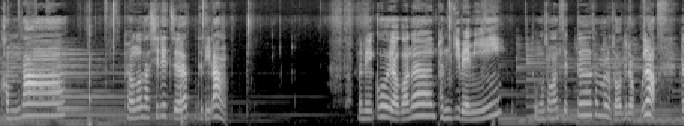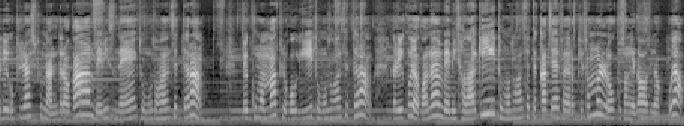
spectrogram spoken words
검사, 변호사 시리즈들이랑 그리고 이거는 변기 매미 동호성 한 세트 선물로 넣어드렸고요. 그리고 불량식품이 안 들어간 매미 스낵 동호성 한 세트랑 매콤한 맛 불고기 동호성 한 세트랑 그리고 이거는 매미 전화기 동호성 한 세트까지 해서 이렇게 선물로 구성해 넣어드렸고요.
